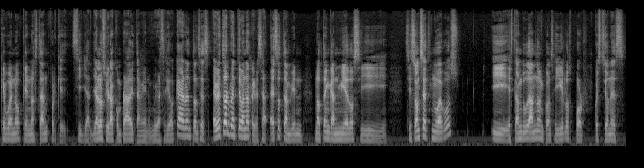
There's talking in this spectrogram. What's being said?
qué bueno que no están porque si ya, ya los hubiera comprado y también me hubiera salido caro. Entonces, eventualmente van a regresar. Eso también no tengan miedo si, si son sets nuevos y están dudando en conseguirlos por cuestiones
